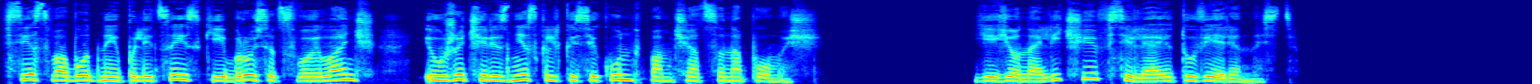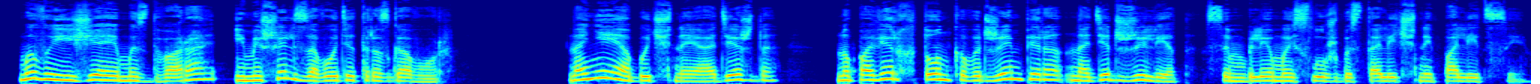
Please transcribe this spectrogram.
все свободные полицейские бросят свой ланч и уже через несколько секунд помчатся на помощь. Ее наличие вселяет уверенность. Мы выезжаем из двора, и Мишель заводит разговор. На ней обычная одежда, но поверх тонкого джемпера надет жилет с эмблемой службы столичной полиции.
